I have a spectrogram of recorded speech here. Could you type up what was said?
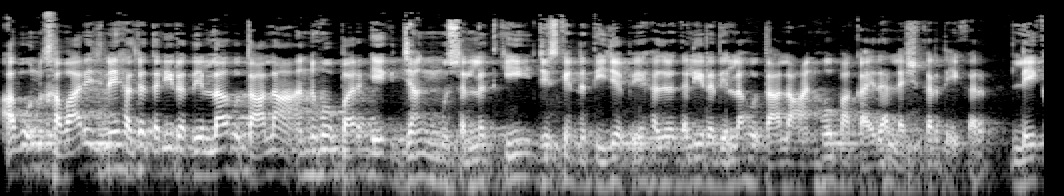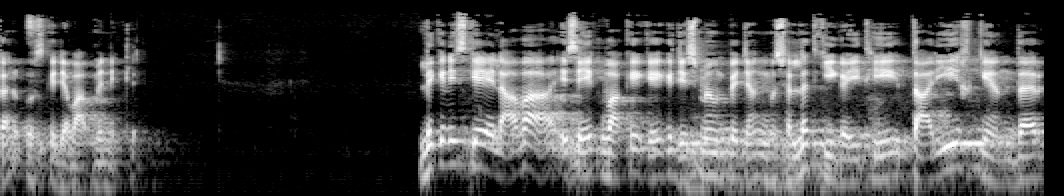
اب ان خوارج نے حضرت علی رضی اللہ تعالی عنہ پر ایک جنگ مسلط کی، جس کے نتیجے پہ حضرت علی رضی اللہ تعالی عنہ باقاعدہ لشکر دے کر، لے کر اس کے جواب میں نکلے۔ لیکن اس کے علاوہ اس ایک واقعے کے کہ جس میں ان پہ جنگ مسلط کی گئی تھی، تاریخ کے اندر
